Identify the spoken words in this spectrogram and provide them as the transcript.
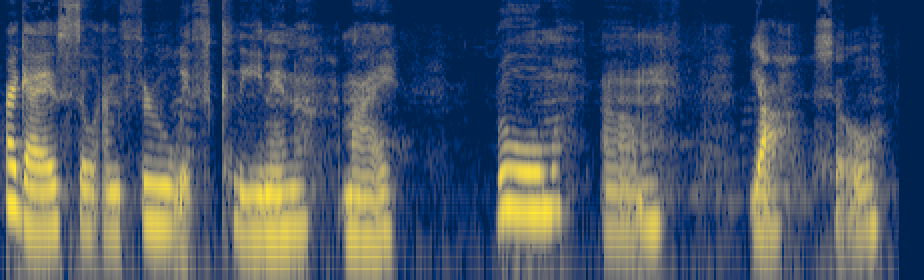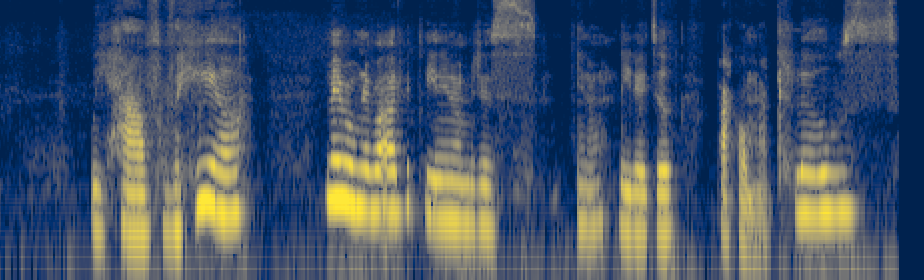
All right guys so i'm through with cleaning my room. Um yeah so we have over here. My room never had for cleaning i'm just you know needed to pack out my clothes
